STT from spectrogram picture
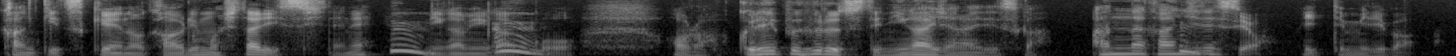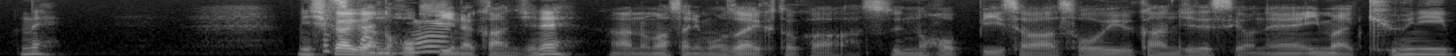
柑橘系の香りもしたりしてね、うん。苦味がこう、あらグレープフルーツって苦いじゃないですか。あんな感じですよ、言ってみれば。ね。西海岸のホッピーな感じね。あのまさにモザイクとかそのホッピーさはそういう感じですよね。今急に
